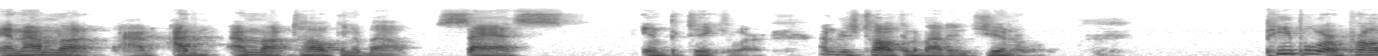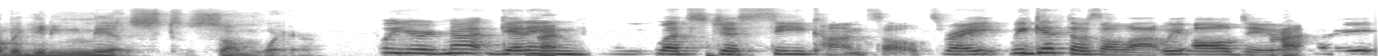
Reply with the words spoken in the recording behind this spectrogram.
and I'm not I, I'm not talking about SAS in particular. I'm just talking about in general. People are probably getting missed somewhere. Well, you're not getting right. let's just see consults, right? We get those a lot. We all do, right? right?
